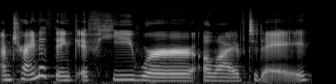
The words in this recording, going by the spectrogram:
I'm trying to think if he were alive today.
